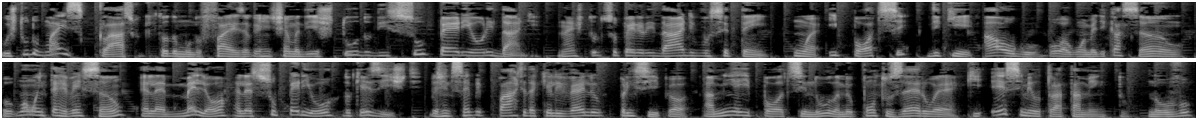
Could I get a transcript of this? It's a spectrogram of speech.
O estudo mais clássico que todo mundo faz é o que a gente chama de estudo de superioridade. Né? Estudo de superioridade, você tem uma hipótese de que algo ou alguma medicação ou uma intervenção ela é melhor, ela é superior do que existe. A gente sempre parte daquele velho princípio, ó, a minha hipótese nula, meu ponto zero é que esse meu tratamento novo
